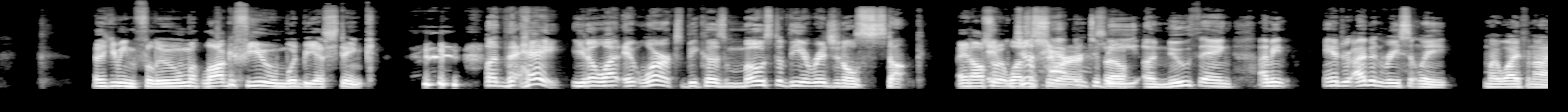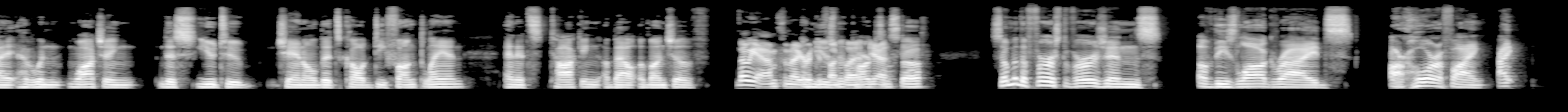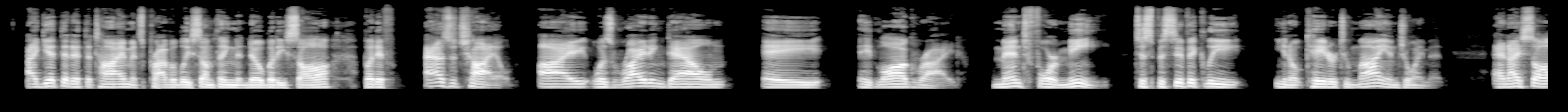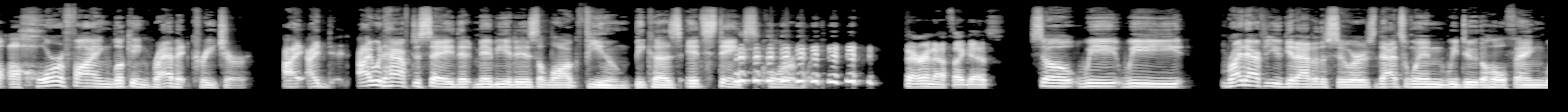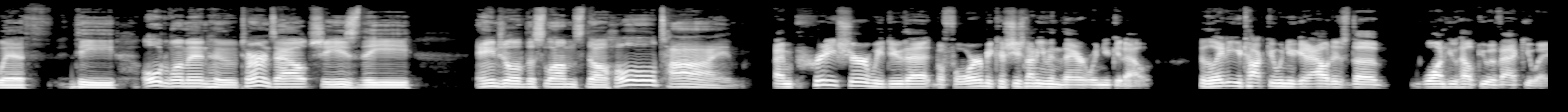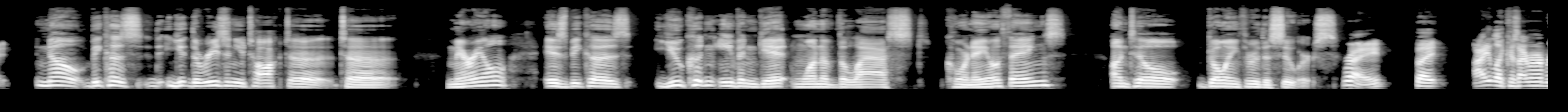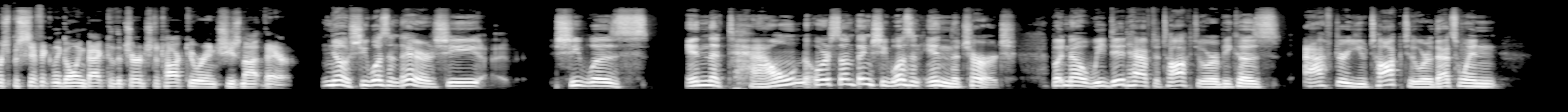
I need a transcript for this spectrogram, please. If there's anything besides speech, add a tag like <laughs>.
I think you mean flume. Log fume would be a stink. <laughs> but the, hey, you know what? It works because most of the originals stunk. And also, it, it was just a sewer, happened to so. be a new thing. I mean, Andrew, I've been recently. My wife and I have been watching this YouTube channel that's called Defunctland, and it's talking about a bunch of Oh yeah, I'm familiar amusement Defunctland, parks yeah. and stuff. Some of the first versions of these log rides are horrifying. I I get that at the time it's probably something that nobody saw, but if as a child I was riding down a a log ride meant for me to specifically, you know, cater to my enjoyment, and I saw a horrifying looking rabbit creature I, I, I would have to say that maybe it is a log fume because it stinks horribly. <laughs> Fair enough, I guess. So we we right after you get out of the sewers, that's when we do the whole thing with the old woman who turns out she's the angel of the slums the whole time. I'm pretty sure we do that before because she's not even there when you get out. The lady you talk to when you get out is the one who helped you evacuate. No, because you, the reason you talk to to Mariel is because you couldn't even get one of the last Corneo things until going through the sewers. Right. But I like because I remember specifically going back to the church to talk to her and she's not there. No, she wasn't there. She she was in the town or something. She wasn't in the church. But no, we did have to talk to her because after you talk to her, that's when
